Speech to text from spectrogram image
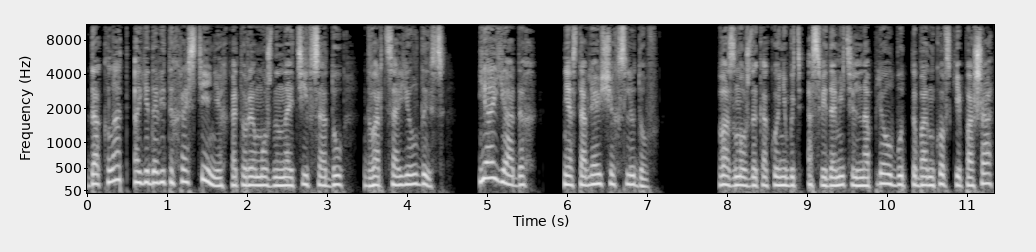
доклад о ядовитых растениях, которые можно найти в саду дворца Елдыс и о ядах, не оставляющих следов. Возможно, какой-нибудь осведомитель наплел, будто банковский паша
